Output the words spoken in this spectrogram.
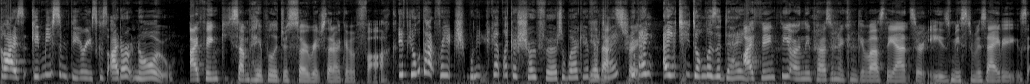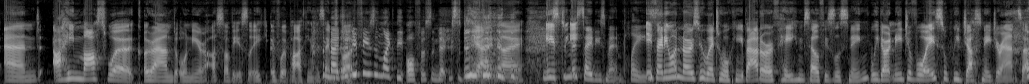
guys, give me some theories because I don't know. I think some people are just so rich they don't give a fuck. If you're that rich, wouldn't you get like a chauffeur to work every day? Yeah, that's true. You're paying eighty dollars a day. I think the only person who can give us the answer is Mr. Mercedes, and uh, he must work around or near us, obviously, if we're parking in the same Imagine spot. if he's in like the office next door. yeah, I know. if, Mr. Mercedes man, please. if anyone knows who we're talking about, or if he himself is listening, we don't need your voice. We just need your answer.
